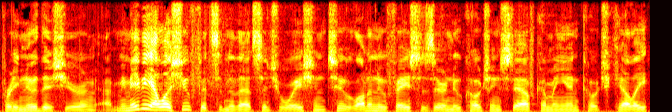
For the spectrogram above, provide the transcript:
pretty new this year, and I mean maybe LSU fits into that situation too. A lot of new faces there, new coaching staff coming in. Coach Kelly,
